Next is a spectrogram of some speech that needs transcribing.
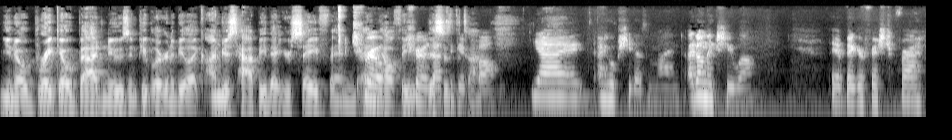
you know, break out bad news and people are going to be like, I'm just happy that you're safe and, True, and healthy. true, this that's is a the good time. call. Yeah, I, I hope she doesn't mind. I don't think she will. They have bigger fish to fry.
